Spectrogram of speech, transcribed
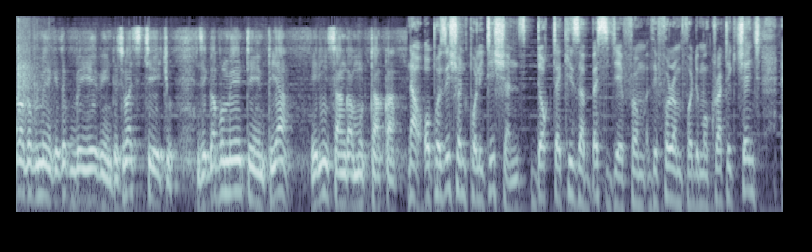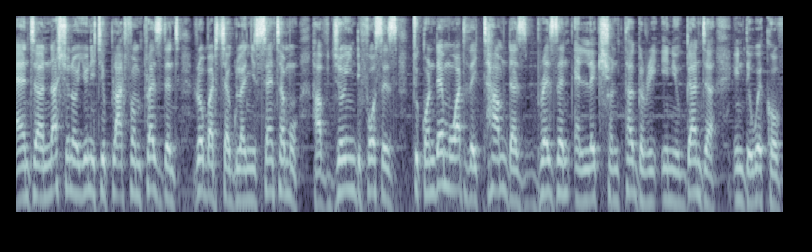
kubeeyo ebintu kiba si kyekyo nze gavumenti empya Now, opposition politicians Dr. Kizza Besigye from the Forum for Democratic Change and uh, National Unity Platform President Robert Kyagulanyi Ssentamu have joined forces to condemn what they termed as brazen election thuggery in Uganda in the wake of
